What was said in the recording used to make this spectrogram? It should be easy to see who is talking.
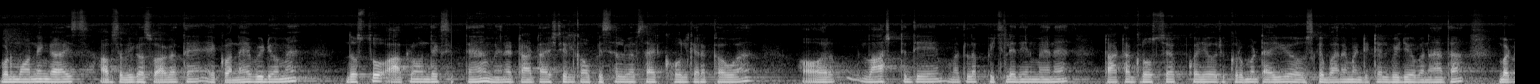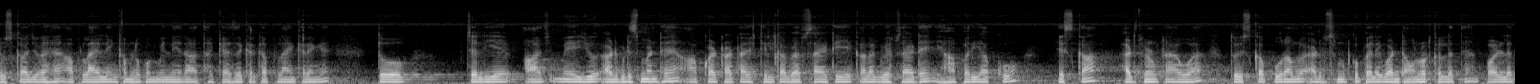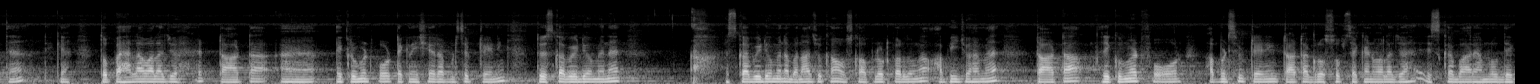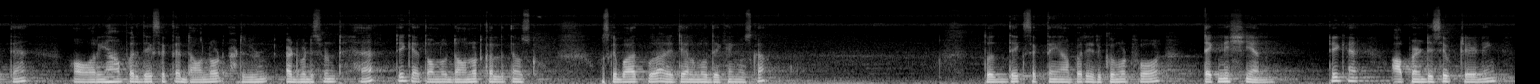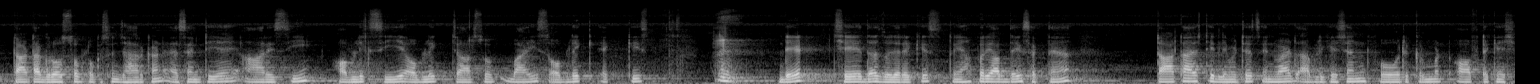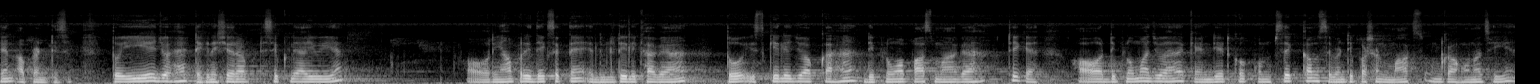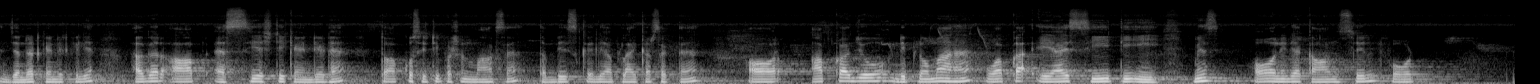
Speaker 1: Good morning guys आप सभी का स्वागत है एक और नए वीडियो में। दोस्तों, आप लोग देख सकते हैं, मैंने टाटा स्टील का ऑफिशियल वेबसाइट खोल के रखा हुआ है। और लास्ट डे मतलब पिछले दिन मैंने टाटा ग्रोथ सेप का जो रिक्रूटमेंट आई हुई है, उसके बारे में डिटेल वीडियो बनाया था। बट उसका जो है अप्लाई लिंक हम लोग को मिल नहीं रहा था, कैसे करके अप्लाई करेंगे। तो चलिए, आज में जो एडवर्टिजमेंट है, आपका टाटा स्टील का वेबसाइट ही एक अलग वेबसाइट है। यहाँ पर ही आपको इसका एडवर्टिजमेंट आया हुआ है। तो इसका पूरा हम लोग एडवर्टिजमेंट को पहले एक बार डाउनलोड कर लेते हैं, पढ़ लेते हैं, ठीक है? तो पहला वाला जो है Tata recruitment for technician reparative training तो इसका वीडियो मैंने, इसका वीडियो मैंने बना चुका हूँ, उसका अपलोड कर दूँगा। अभी जो है मैं Tata recruitment for apprenticeship training Tata growth of second वाला जो है, इसके बारे हम लोग देखते हैं। और यहाँ पर देख सकते हैं डाउनलोड एडवर्टिजमेंट है, ठीक है? तो हम लोग डाउनलोड कर लेते हैं उसको। उसके बाद पूरा डिटेल हम लोग देखेंगे उसका। तो देख सकते हैं यहाँ पर रिक्रूटमेंट फॉर टेक्नीशियन ठीक है? Apprenticeship training Tata growth of location Jharkhand S N T I R A C oblique C A oblique चार सौ बाईस ऑब्लिक इक्कीस डेट छः दस दो हज़ार इक्कीस तो यहाँ पर आप देख सकते हैं Tata Steel limited invite application for recruitment of technician apprenticeship तो ये जो है टेक्नीशियन अप्रेंटिसिप के लिए आई हुई है। और यहाँ पर ही देख सकते हैं एलिबिलिटी लिखा गया है। तो इसके लिए जो आपका है डिप्लोमा पास मांगा है, ठीक है? और डिप्लोमा जो है कैंडिडेट को कम से कम 70 परसेंट मार्क्स उनका होना चाहिए जनरल कैंडिडेट के लिए। अगर आप S C S T candidate हैं तो आपको 60 परसेंट मार्क्स हैं, तब भी इसके लिए अप्लाई कर सकते हैं। और आपका जो डिप्लोमा है, वो आपका A I C T E means all India council for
